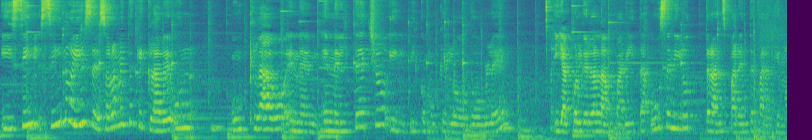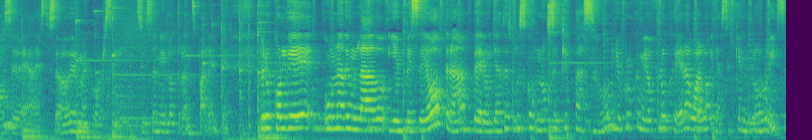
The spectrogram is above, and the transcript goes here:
Y sí, sí lo hice, solamente que clavé un, un clavo en el, en el techo y, y, como que lo doblé y ya colgué la lamparita. Usen hilo transparente para que no se vea esto, se va a ver mejor si, si usan hilo transparente. Pero colgué una de un lado y empecé otra, pero ya después no sé qué pasó, yo creo que me dio flojera o algo y así que no lo hice.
